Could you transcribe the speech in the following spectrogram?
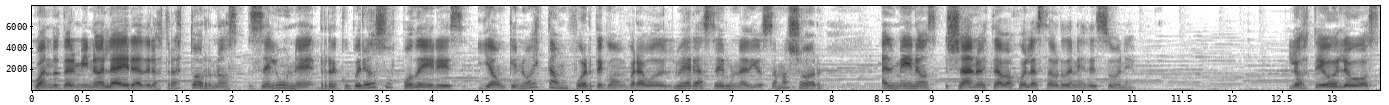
Cuando terminó la era de los trastornos, Selune recuperó sus poderes y aunque no es tan fuerte como para volver a ser una diosa mayor, al menos ya no está bajo las órdenes de Sune. Los teólogos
